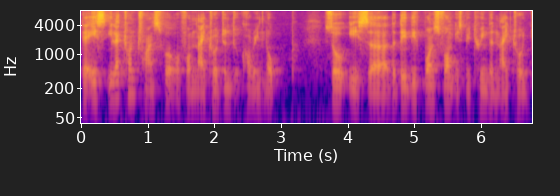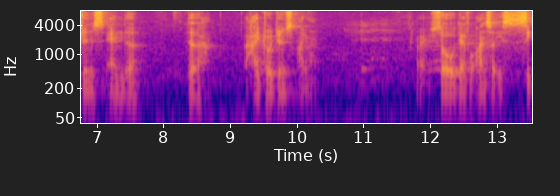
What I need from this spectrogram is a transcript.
There is electron transfer from nitrogen to chlorine. Nope. So is uh, the dative bonds form is between the nitrogens and the, the hydrogens ion. Right. So therefore answer is C.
